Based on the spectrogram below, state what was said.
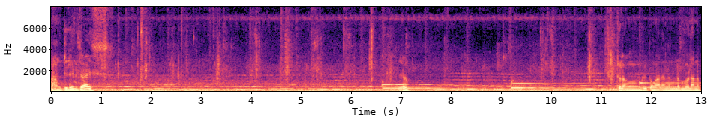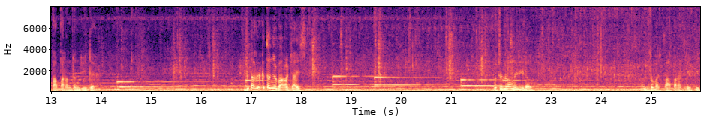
Ang dilim guys. Ito lang dito nga lang wala napaparamdam dito eh. Dito nakikita niyo ba ako guys? Buti na lang may ilaw. Ito mas mapaka-trippy.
